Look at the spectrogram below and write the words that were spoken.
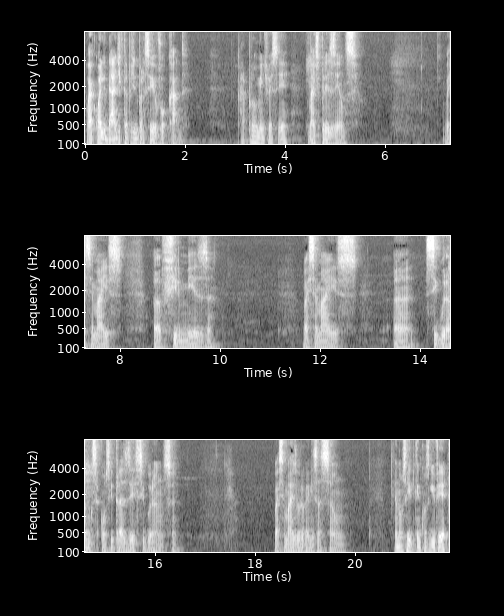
Qual é a qualidade que está pedindo para ser evocada? Cara, provavelmente vai ser mais presença. vai ser mais uh, firmeza, vai ser mais uh, segurança, conseguir trazer segurança, vai ser mais organização. Eu não sei, tu tem que conseguir ver.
